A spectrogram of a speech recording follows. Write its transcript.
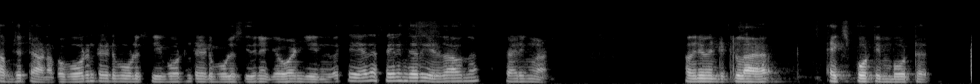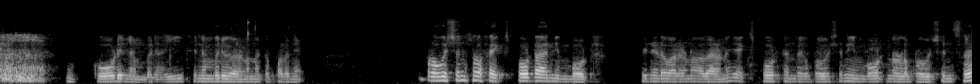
സബ്ജക്റ്റ് ആണ്. അപ്പോൾ foreign trade policy foreign trade policy ഇതിനെ ഗവേൺ ചെയ്യുന്നത് ഇതൊക്കെ ഏതെങ്കിലും കയറി എഴുതാവുന്ന കാര്യങ്ങളാണ്. അതിന് വേണ്ടിയിട്ടുള്ള export import code number I C number വേണമെന്നൊക്കെ പറഞ്ഞ് provisions of export and import പിന്നീട് പറയണം അതാണ് എക്സ്പോർട്ട് എന്തൊക്കെ പ്രൊവിഷൻ ഇമ്പോർട്ടിനുള്ള provisions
